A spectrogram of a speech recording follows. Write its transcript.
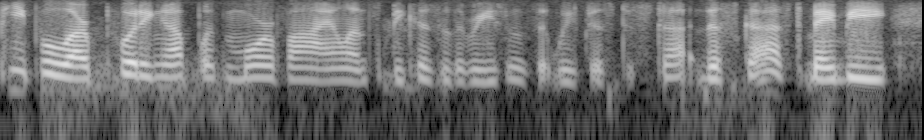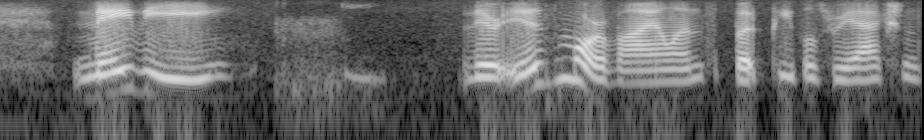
people are putting up with more violence because of the reasons that we've just discussed. Maybe maybe there is more violence, but people's reactions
